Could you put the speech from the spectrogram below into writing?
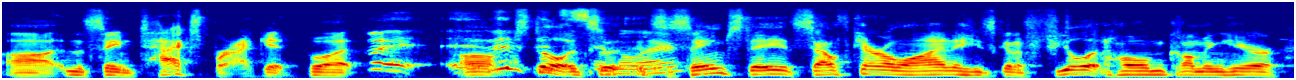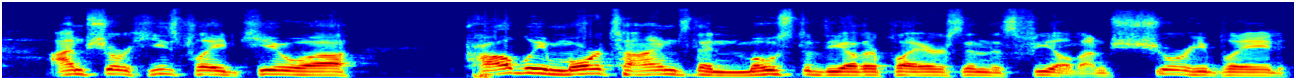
uh, in the same tax bracket, but, but uh, it's, still, it's, a, it's the same state, South Carolina. He's going to feel at home coming here. I'm sure he's played Kiawah probably more times than most of the other players in this field. I'm sure he played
